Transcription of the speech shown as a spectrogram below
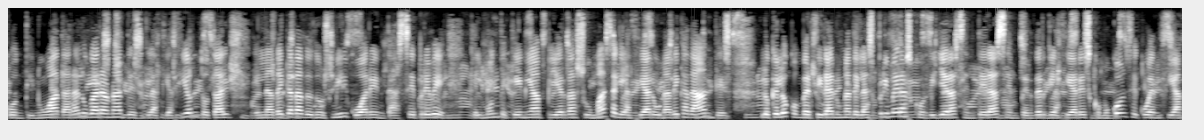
continúa, dará lugar a una desglaciación total en la década de 2040. Se prevé que el monte Kenia pierda su masa glaciar una década antes, lo que lo convertirá en una de las primeras cordilleras enteras en perder glaciares como consecuencia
